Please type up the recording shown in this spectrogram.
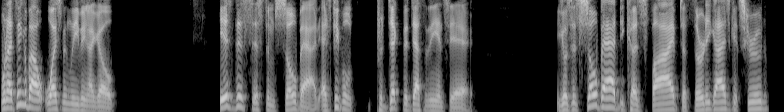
when I think about Wiseman leaving, I go, is this system so bad as people predict the death of the NCAA? He goes, It's so bad because five to 30 guys get screwed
